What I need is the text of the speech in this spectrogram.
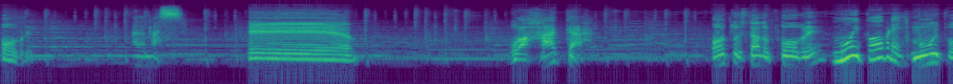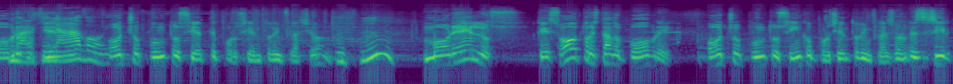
pobre. que, además, Eh, Oaxaca, Otro estado pobre. Muy pobre. Muy pobre. Marginado. 8.7% de inflación. Morelos, que es otro estado pobre, 8.5% de inflación. Es decir,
